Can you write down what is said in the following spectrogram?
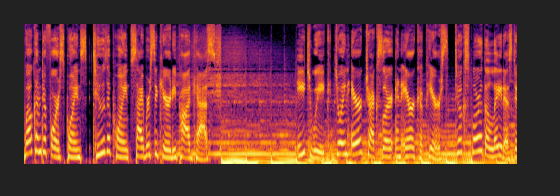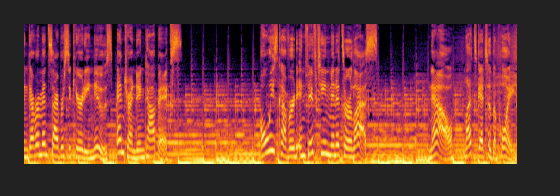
Welcome to Forcepoint's To the Point Cybersecurity Podcast. Each week, join Eric Trexler and Arika Pierce to explore the latest in government cybersecurity news and trending topics. Always covered in 15 minutes or less. Now, let's get to the point.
